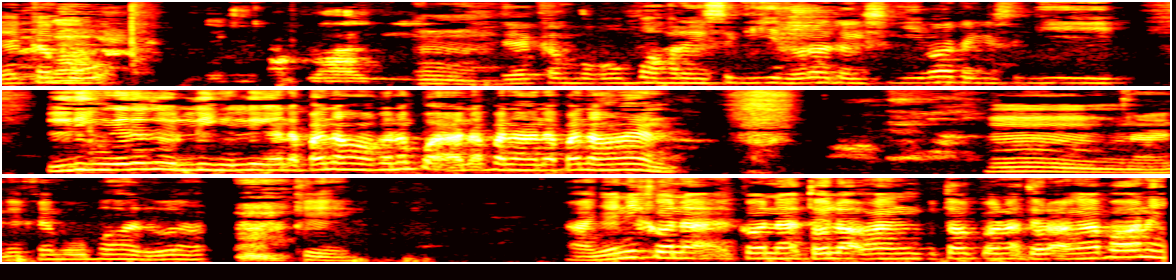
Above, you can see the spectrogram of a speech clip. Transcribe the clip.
Dia akan ber, Dia 60 hari. hmm, dia akan berubah dari segi tu lah, dari segi apa? Dari segi link dia tu link link anak panah. Kau nampak anak panah anak panah kan? Hmm, nah, dia akan berubah tu lah. okey. Ha, yang ni kau nak kau nak tolak dengan kau nak tolak dengan apa ni?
